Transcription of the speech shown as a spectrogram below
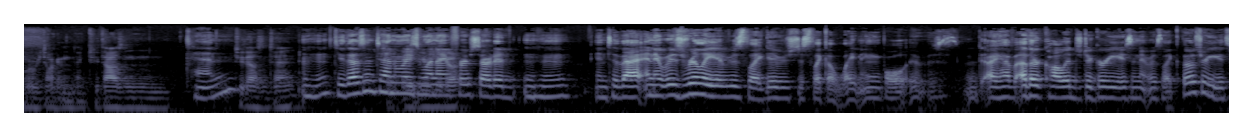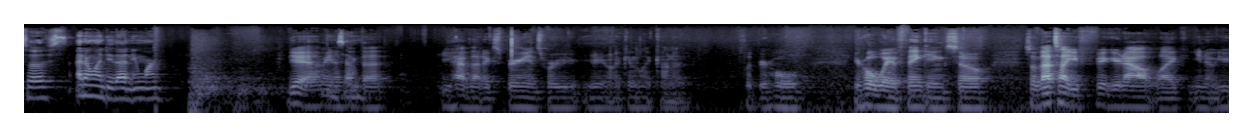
were we talking? Like 2000, 10. 2010? hmm 2010 Like was when years I first started hmm into that, and it was really, it was like, it was just like a lightning bolt. It was. I have other college degrees, and it was like, those are useless. I don't want to do that anymore. Yeah, I mean, I think that you have that experience where you, you know, it can like kind of flip your whole, your whole way of thinking. So, so that's how you figured out, like, you know, you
